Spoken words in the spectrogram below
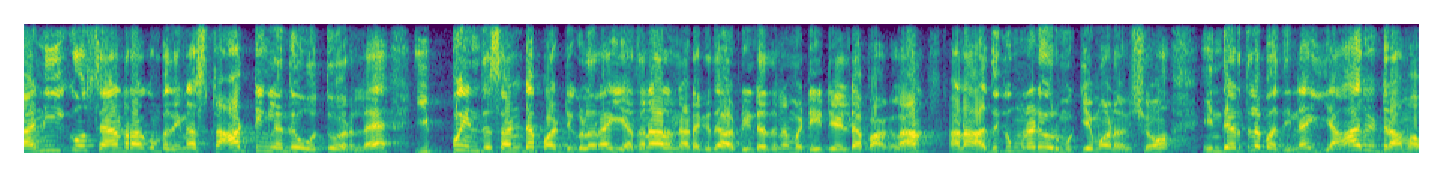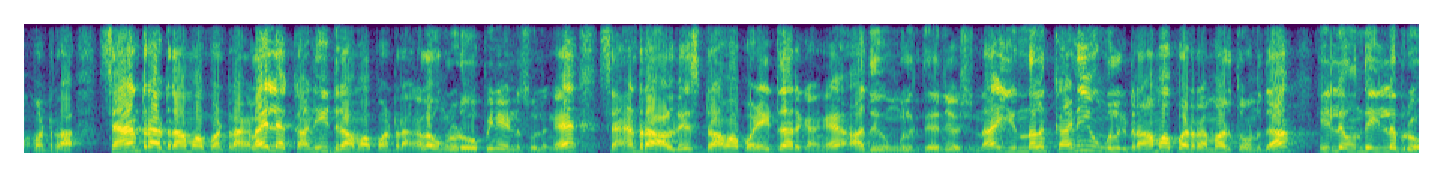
கனிக்கும் சாண்ட்ராக்கும் பார்த்தீங்கன்னா ஸ்டார்டிங்ல இருந்து ஒத்து வரல. இப்போ இந்த சண்டை பர்டிகுலரா எதனால நடக்குது அப்படின்றத நம்ம டீட்டெயில்டா பார்க்கலாம். ஆனா அதுக்கு முன்னாடி ஒரு முக்கியமான விஷயம். இந்த இடத்துல யார் யாரு டிராமா பண்றா? சாண்ட்ரா ட்ராமா பண்ணுறாங்களா இல்லை கனி ட்ராமா பண்ணுறாங்களா உங்களோட ஒப்பீனியன் சொல்லுங்க. சாண்ட்ரா ஆல்வேஸ் டிராமா பண்ணிட்டு தான் இருக்காங்க. அது உங்களுக்கு தெரிஞ்ச விஷயம் தான் இருந்தாலும் கனி உங்களுக்கு ட்ராமா பண்ணுற மாதிரி தோணுதா? இல்லை வந்து இல்ல ப்ரோ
